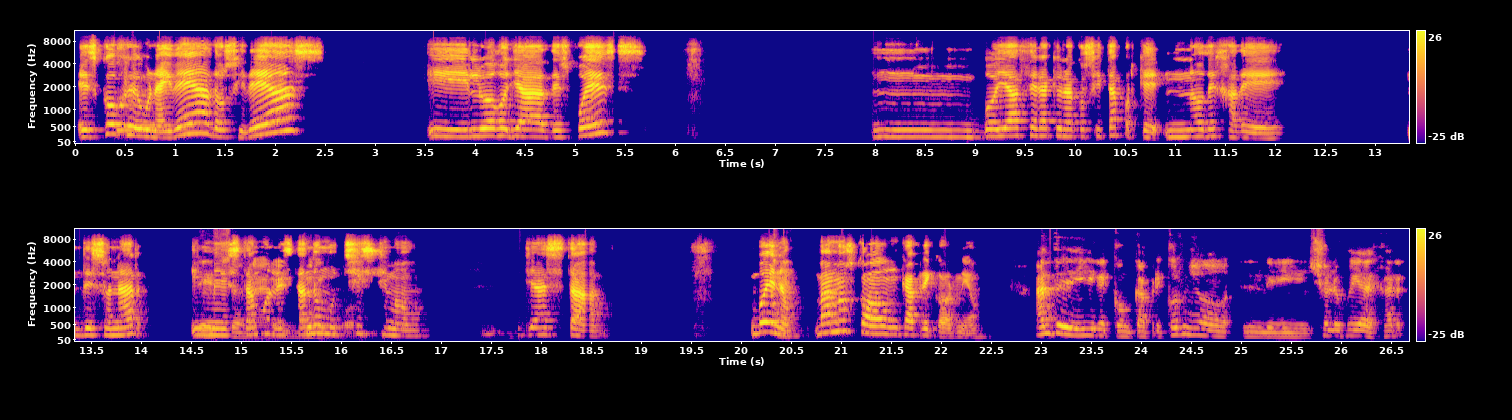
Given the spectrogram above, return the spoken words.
escoge una idea, dos ideas, y luego ya después mm, voy a hacer aquí una cosita porque no deja de, de sonar y me está molestando muchísimo. Ya está. Bueno, vamos con Capricornio. Antes de ir con Capricornio, yo les voy a dejar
